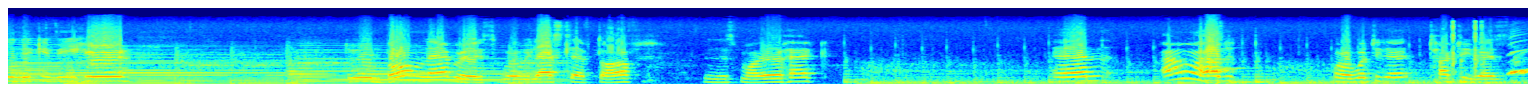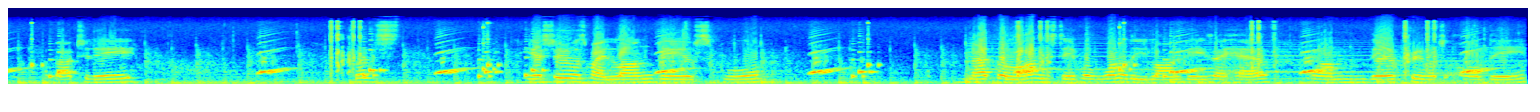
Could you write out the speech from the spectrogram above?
Nicky G here, doing Bone Labyrinth, where we last left off in this Mario hack. And I don't know how to, or what to get, talk to you guys about today. But yesterday was my long day of school. Not the longest day, but one of the long days I have. I'm there pretty much all day.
